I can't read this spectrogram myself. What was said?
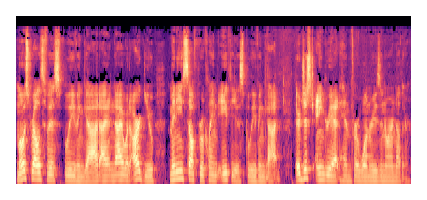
Most relativists believe in God, and I would argue many self proclaimed atheists believe in God. They're just angry at Him for one reason or another.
